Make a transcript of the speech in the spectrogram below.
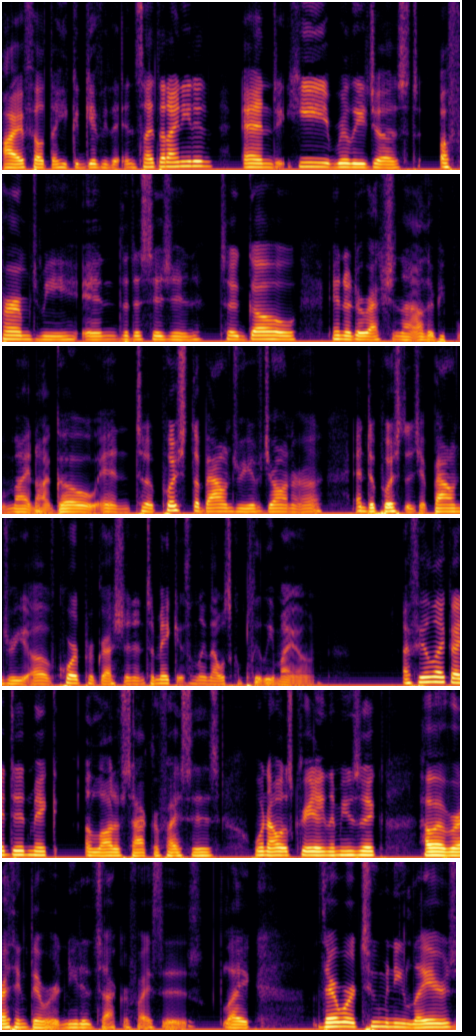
I felt that he could give me the insight that I needed, and he really just affirmed me in the decision to go in a direction that other people might not go and to push the boundary of genre and to push the boundary of chord progression and to make it something that was completely my own. I feel like I did make a lot of sacrifices when I was creating the music. However, I think there were needed sacrifices. Like there were too many layers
